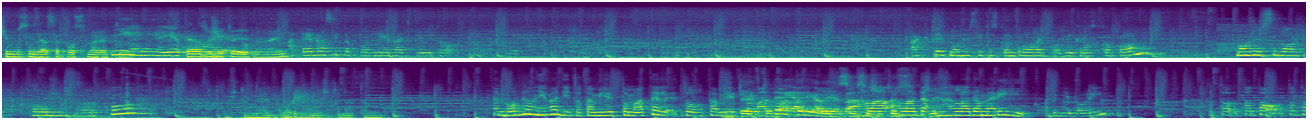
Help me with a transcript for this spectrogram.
či musím zase po smere? Nie, nie, je Teraz už je to jedno, hej? A treba si to podlievať týmto Ak chceš, môžeš si to skontrolovať pod mikroskopom. Môžeš si položiť vzorku. Už tam je bordel ešte na tom. Ten bordel nevadí, to tam je to, materi- to, tam je to, to materiál. Ja som Hla, to, hľada. Hľadáme ryhy, aby neboli. Toto, toto, toto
